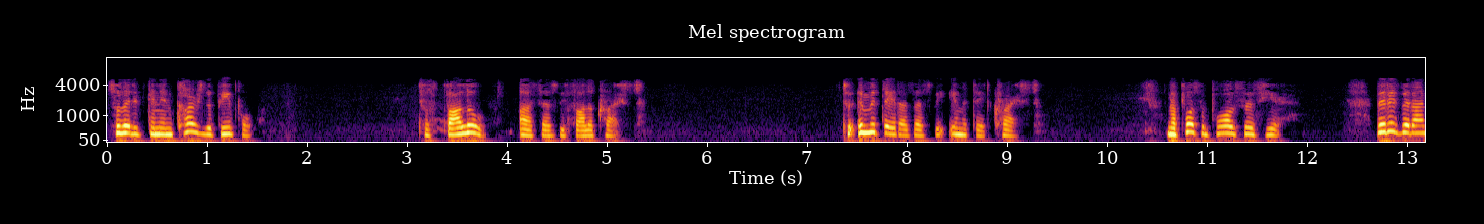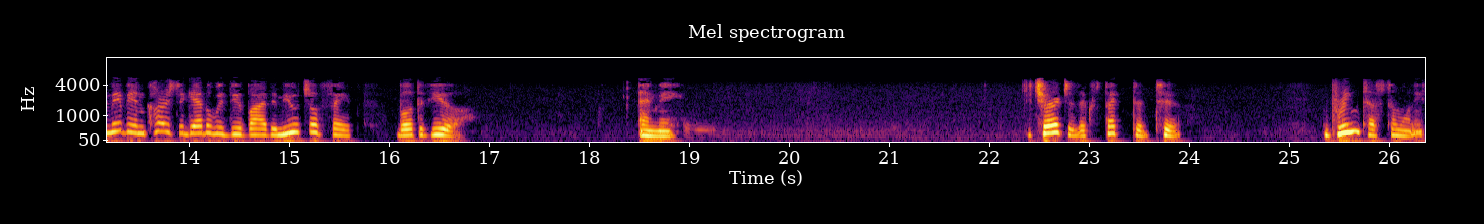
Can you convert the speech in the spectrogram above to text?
so that it can encourage the people to follow us as we follow Christ, to imitate us as we imitate Christ. And Apostle Paul says here, that is, that I may be encouraged together with you by the mutual faith, both of you and me. The church is expected to bring testimonies.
